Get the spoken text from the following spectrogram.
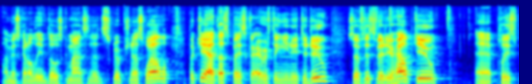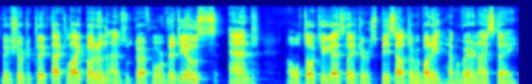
I'm just gonna leave those commands in the description as well. But yeah, that's basically everything you need to do. So if this video helped you, uh, please make sure to click that like button and subscribe for more videos. And I will talk to you guys later. Peace out everybody, have a very nice day.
